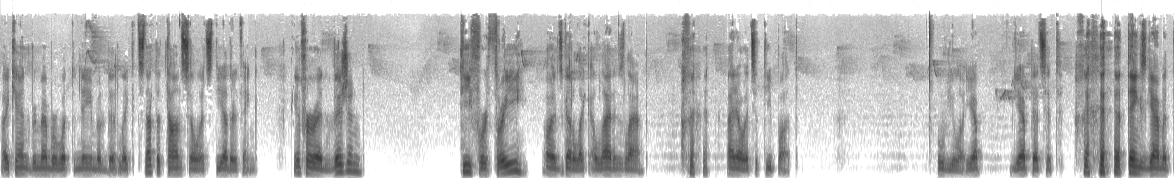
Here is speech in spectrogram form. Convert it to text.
I can't remember what the name of the, like, it's not the tonsil, it's the other thing. Infrared vision. Tea for Three. Oh, it's got a, like Aladdin's lamp. I know, it's a teapot. Uvula, yep. Yep, that's it. Thanks, Gamut.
